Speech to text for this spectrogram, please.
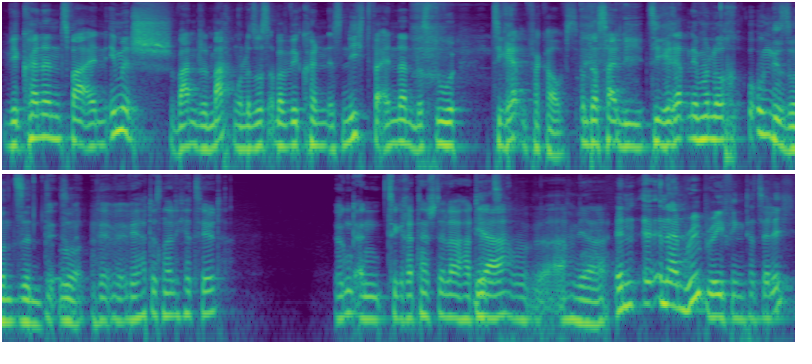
wir können zwar einen Imagewandel machen oder so, aber wir können es nicht verändern, dass du Zigaretten verkaufst und dass halt Zigaretten immer noch ungesund sind. So. Wer, wer, wer hat das neulich erzählt? Irgendein Zigarettenhersteller hat jetzt. Ja, haben wir. In, in einem Rebriefing tatsächlich,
